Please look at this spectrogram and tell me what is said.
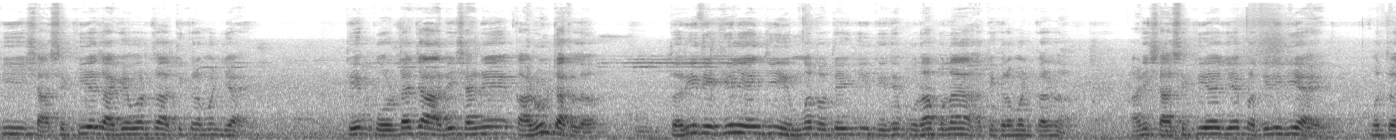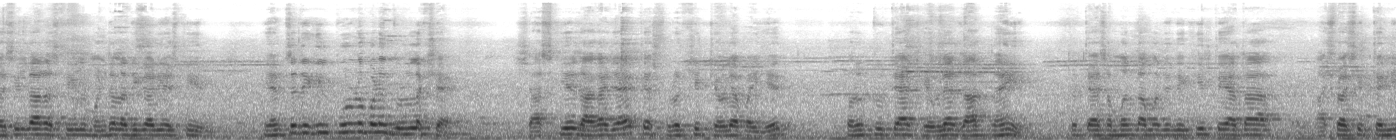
की शासकीय जागेवरचं अतिक्रमण जे आहे ते कोर्टाच्या आदेशाने काढून टाकलं तरी देखील यांची हिंमत होते की तिथे पुन्हा पुन्हा अतिक्रमण करणं. आणि शासकीय जे प्रतिनिधी आहेत मग तहसीलदार असतील मंडल अधिकारी असतील यांचं देखील पूर्णपणे दुर्लक्ष आहे. शासकीय जागा ज्या आहेत त्या सुरक्षित ठेवल्या पाहिजेत. परंतु त्या ठेवल्या जात नाही तर त्या संबंधामध्ये देखील ते आता आश्वासित त्यांनी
